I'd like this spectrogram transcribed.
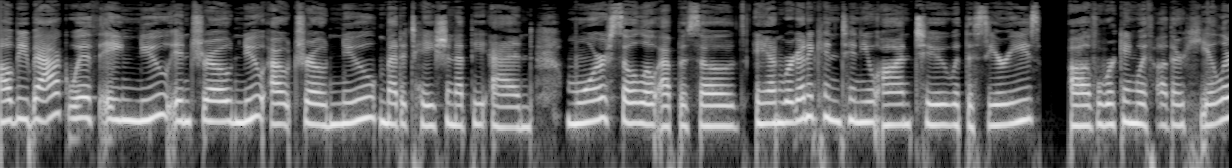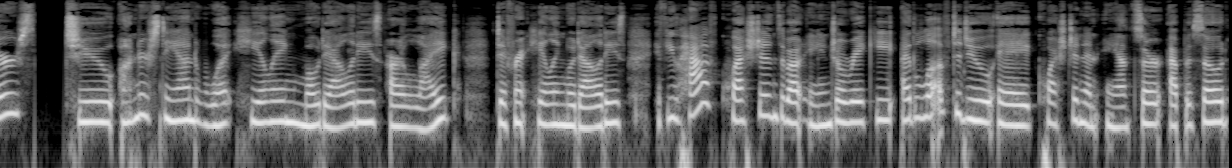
I'll be back with a new intro, new outro, new meditation at the end, more solo episodes, and we're going to continue on to with the series of working with other healers to understand what healing modalities are like, different healing modalities. If you have questions about angel Reiki, I'd love to do a question and answer episode.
